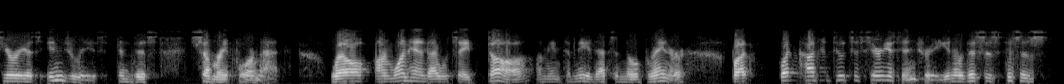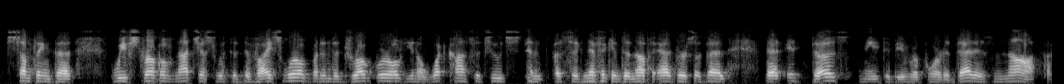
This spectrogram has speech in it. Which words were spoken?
serious injuries in this summary format. Well, on one hand, I would say, duh. I mean, to me, that's a no-brainer. But what constitutes a serious injury? You know, this is this is something that we've struggled not just with the device world, but in the drug world. You know, what constitutes an, a significant enough adverse event that it does need to be reported? That is not a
